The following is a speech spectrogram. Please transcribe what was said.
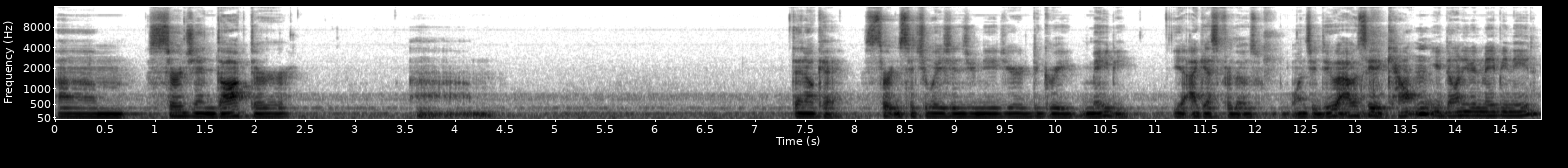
um, surgeon, doctor, um, then okay. Certain situations you need your degree, maybe. Yeah, I guess for those ones you do, I would say accountant you don't even maybe need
